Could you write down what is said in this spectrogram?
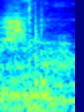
Stop.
